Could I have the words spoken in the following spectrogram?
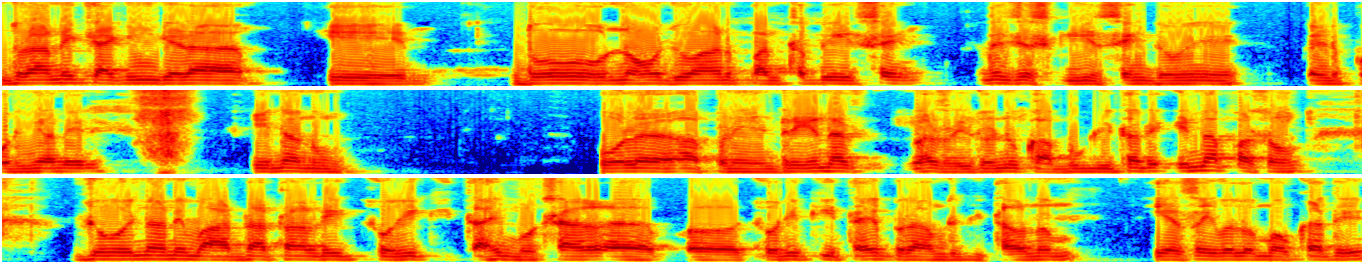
ਦੌਰਾਨੇ ਚੈਕਿੰਗ ਜਿਹੜਾ ਇਹ ਦੋ ਨੌਜਵਾਨ ਪੰਥਬੀਰ ਸਿੰਘ ਤੇ ਜਸਕੀਰ ਸਿੰਘ ਦੋਵੇਂ ਪਿੰਡ ਪੁਰੀਆਂ ਦੇ ਇਹਨਾਂ ਨੂੰ ਕੋਲ ਆਪਣੇ ਡਰੇਨ ਨਜ਼ਰੀ ਨੂੰ ਕਾਬੂ ਕੀਤਾ ਤੇ ਇਹਨਾਂ ਪਾਸੋਂ ਜੋ ਇਹਨਾਂ ਨੇ ਵਾਰਦਾਤਾਂ ਲਈ ਚੋਰੀ ਕੀਤਾ ਸੀ, ਮੋਟਰਸਾਈਕਲ ਚੋਰੀ ਕੀਤਾ ਹੈ ਬਰਾਮਦ ਕੀਤਾ ਉਹਨਾਂ ਨੂੰ ਐਸਆਈ ਵੱਲੋਂ ਮੌਕਾ ਤੇ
